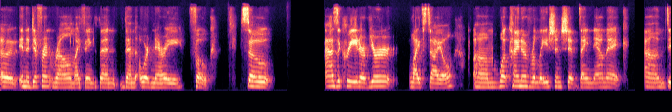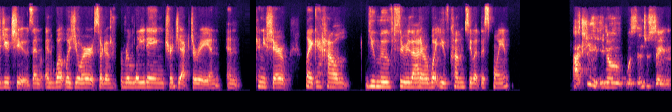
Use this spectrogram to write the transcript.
uh, in a different realm i think than than the ordinary folk. So as a creator of your lifestyle um, what kind of relationship dynamic um, did you choose? And and what was your sort of relating trajectory? And and can you share like how you moved through that or what you've come to at this point? Actually, you know, what's interesting,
